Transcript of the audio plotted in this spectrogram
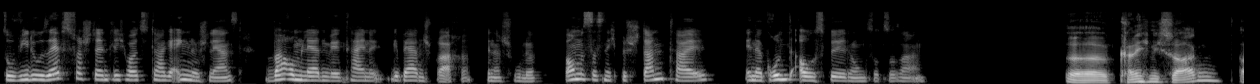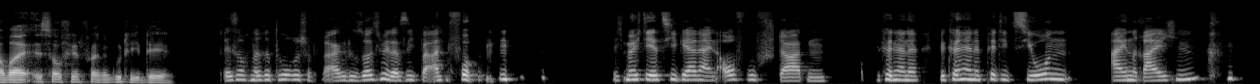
So wie du selbstverständlich heutzutage Englisch lernst, warum lernen wir keine Gebärdensprache in der Schule? Warum ist das nicht Bestandteil in der Grundausbildung sozusagen? Äh, kann ich nicht sagen, aber ist auf jeden Fall eine gute Idee. Ist auch eine rhetorische Frage. Du sollst mir das nicht beantworten. Ich möchte jetzt hier gerne einen Aufruf starten. Wir können ja eine, wir können ja eine Petition einreichen,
